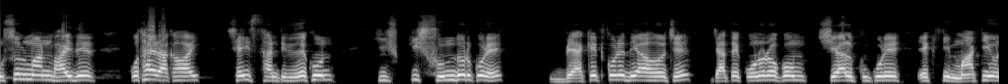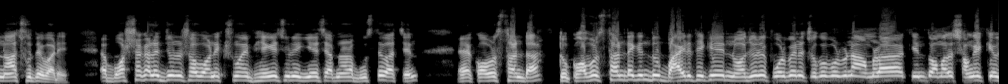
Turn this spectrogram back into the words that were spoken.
মুসলমান ভাইদের কোথায় রাখা হয়, সেই স্থানটিতে। দেখুন, কি কি সুন্দর করে ব্র্যাকেট করে দেওয়া হয়েছে। যাতে কোনো রকম শিয়াল কুকুরে একটি মাটিও না ছুতে পারে। বর্ষাকালের জন্য সব অনেক সময় ভেঙে চুরে গিয়েছে, আপনারা বুঝতে পারছেন কবরস্থানটা। তো কবরস্থানটা কিন্তু বাইরে থেকে নজরে পড়বে না, চোখে পড়বে না, আমরা কিন্তু আমাদের সঙ্গে কেউ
